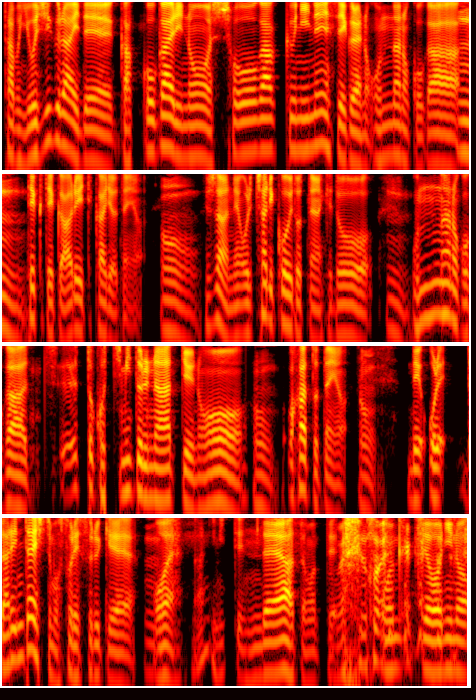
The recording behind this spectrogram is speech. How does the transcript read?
多分4時ぐらいで、学校帰りの小学2年生ぐらいの女の子が、うんテクテク歩いて帰りよったんよ。うんそしたらね、俺チャリこいどったんやけど、うん女の子がずーっとこっち見とるなっていうのをうん分かっとったんよ。うんで、俺、誰に対してもそれするけ、うんおい、何見てんだよって思って。本当にの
